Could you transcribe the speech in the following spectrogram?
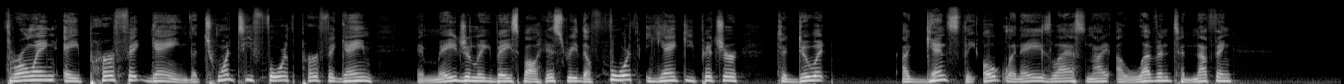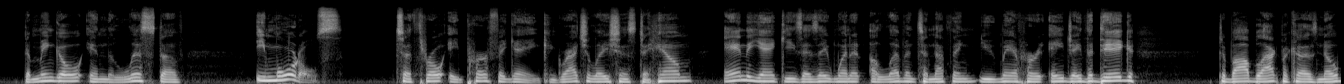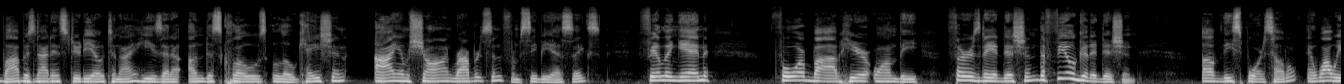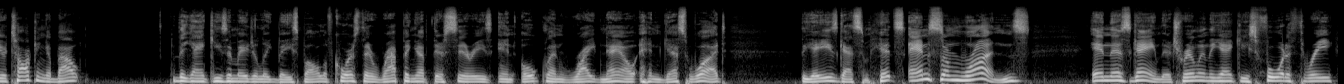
throwing a perfect game, the 24th perfect game in Major League Baseball history, the fourth Yankee pitcher to do it against the Oakland A's last night, 11 to nothing. Domingo in the list of immortals to throw a perfect game. Congratulations to him and the Yankees as they win it 11 to nothing. You may have heard AJ the dig to Bob Black because no, Bob is not in studio tonight. He's at an undisclosed location. I am Sean Robertson from CBS 6, filling in for Bob here on the Thursday edition, the feel good edition of the Sports Huddle. And while we were talking about the Yankees in Major League Baseball, of course, they're wrapping up their series in Oakland right now. And guess what? The A's got some hits and some runs in this game. They're trailing the Yankees 4 to 3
